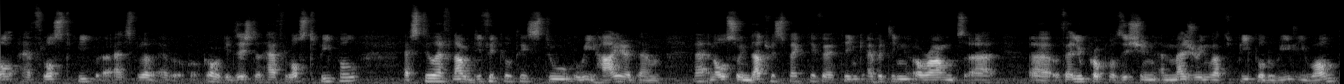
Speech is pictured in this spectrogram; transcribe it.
lo- have lost people, as uh, organizations that have lost people, still have now difficulties to rehire them. Uh, and also in that perspective, I think everything around value proposition and measuring what people really want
